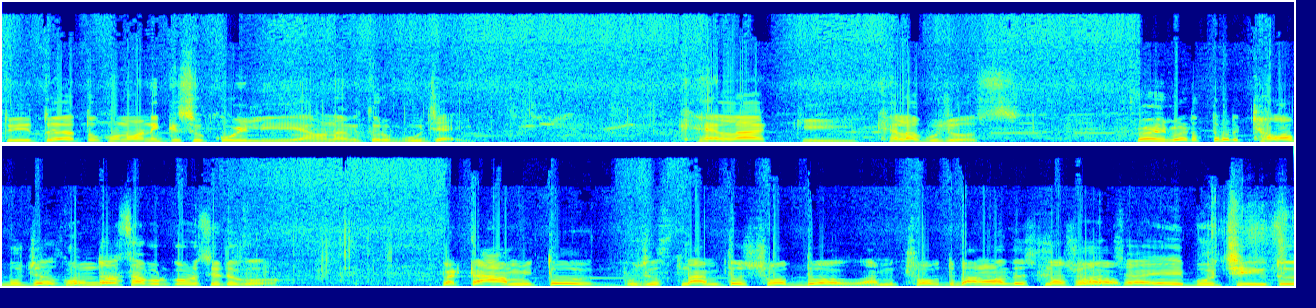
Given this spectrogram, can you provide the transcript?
তুই তো এতক্ষণ অনেক কিছু কইলি এখন আমি তোর বুঝাই। খেলা কি? খেলা বুঝোস? ওই বেটা তোর খেলা বুঝা কোন দল সাপোর্ট করো সেটা কো? বেটা আমি তো বুঝছ না আমি তো সব দল আমি সব বাংলাদেশ না সব। আচ্ছা এই বুঝছি তুই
